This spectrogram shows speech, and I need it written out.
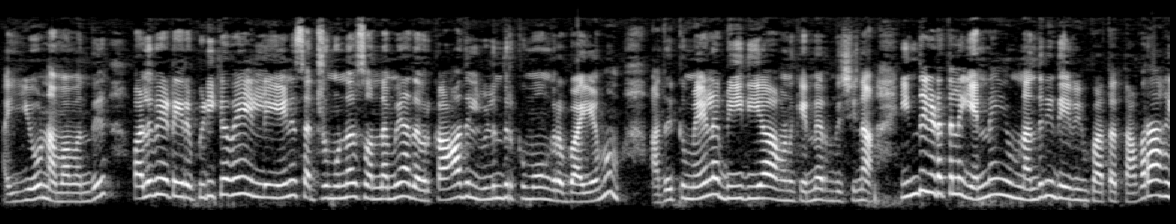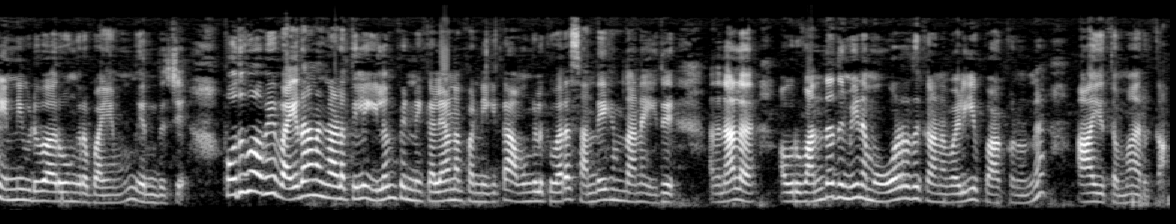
ஐயோ நம்ம வந்து பழுவேட்டையரை பிடிக்கவே இல்லையேன்னு சற்று முன்னர் சொன்னமே அது அவர் காதில் விழுந்திருக்குமோங்கிற பயமும் அதுக்கு மேலே பீதியாக அவனுக்கு என்ன இருந்துச்சுன்னா இந்த இடத்துல என்னையும் நந்தினி தேவியும் பார்த்தா தவறாக எண்ணி விடுவாரோங்கிற பயமும் இருந்துச்சு. பொதுவாகவே வயதான காலத்தில் இளம் பெண்ணை கல்யாணம் பண்ணிக்கிட்டால் அவங்களுக்கு வர சந்தேகம் தானே இது. அதனால் அவர் வந்ததுமே நம்ம ஓடுறதுக்கான வழியை பார்க்கணுன்னு ஆ ஆயுத்தமாக இருக்கான்.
